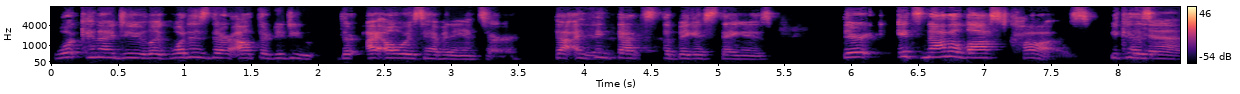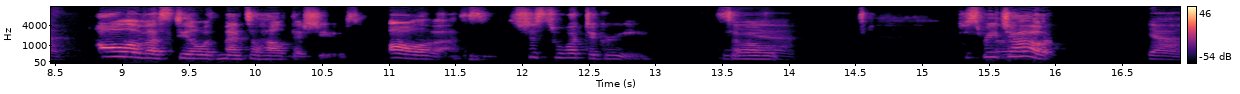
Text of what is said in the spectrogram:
what can I do? Like what is there out there to do? There, I always have an answer. That I Yeah. think that's the biggest thing is there it's not a lost cause because yeah all of us deal with mental health issues. All of us. It's just to what degree. So yeah. just reach Uh, out. Yeah,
